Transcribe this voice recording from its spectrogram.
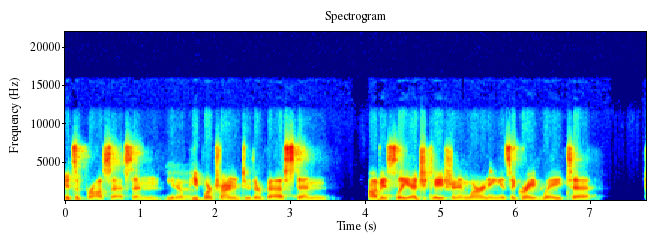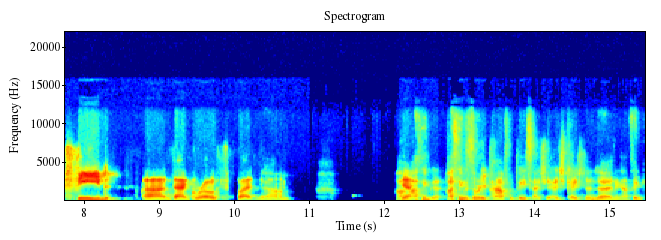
it's a process and you know people are trying to do their best and obviously education and learning is a great way to feed uh, that growth but yeah. um, yeah. I think that, I think it's a really powerful piece actually, education and learning. I think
